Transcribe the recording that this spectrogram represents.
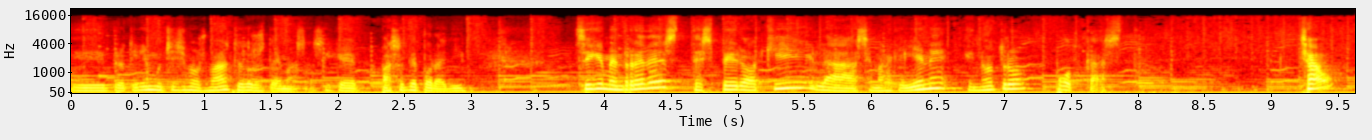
eh, pero tienen muchísimos más de otros temas, así que pásate por allí. Sígueme en redes, te espero aquí la semana que viene en otro podcast. ¡Chao!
